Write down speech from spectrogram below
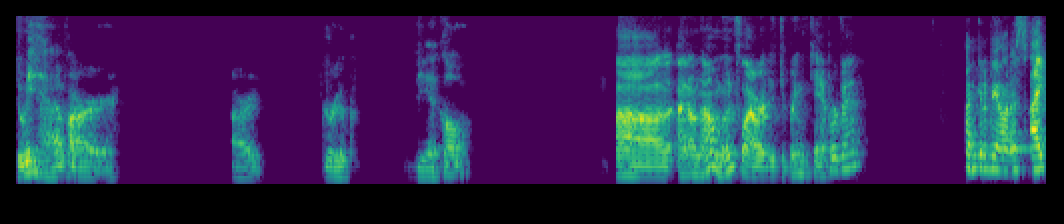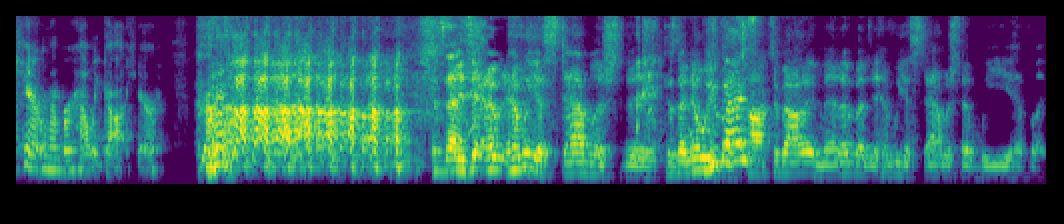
do we have our our group vehicle? Uh I don't know. Moonflower, did you bring the camper van? I'm gonna be honest. I can't remember how we got here. Is that Is it, have have we established the? Because I know we've You like, guys- talked about it meta, but have we established that we have like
